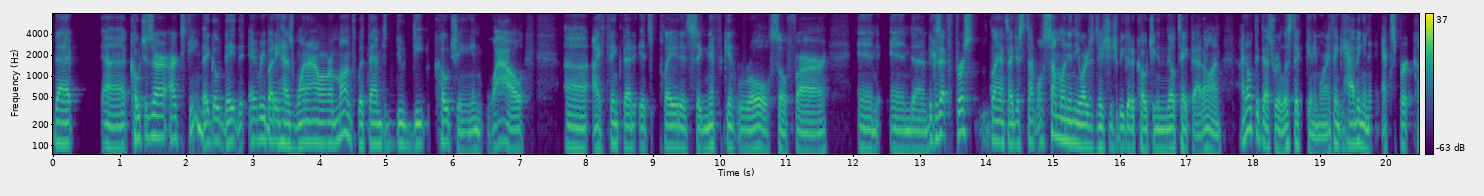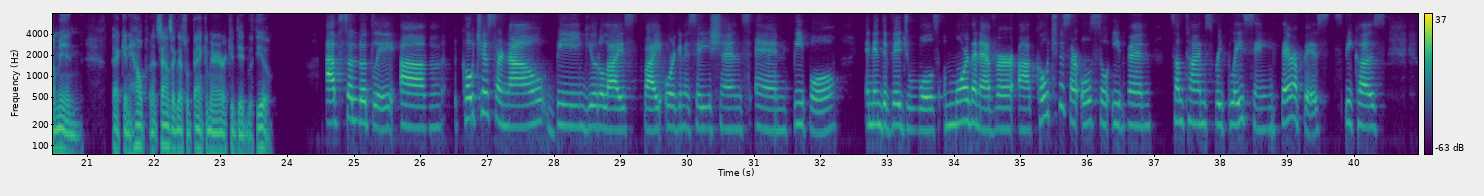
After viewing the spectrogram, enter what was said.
that uh, coaches our, our team. They go, they, everybody has one hour a month with them to do deep coaching. And wow, uh, I think that it's played a significant role so far. And, and uh, because at first glance, I just thought, well, someone in the organization should be good at coaching and they'll take that on. I don't think that's realistic anymore. I think having an expert come in that can help. And it sounds like that's what Bank America did with you. Absolutely. Um, coaches are now being utilized by organizations and people and individuals more than ever. Uh, coaches are also even sometimes replacing therapists because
